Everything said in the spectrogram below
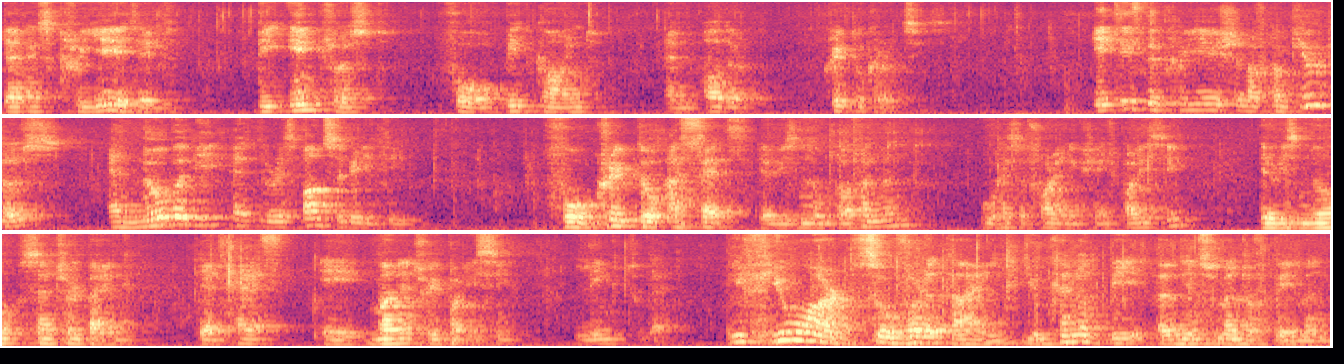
that has created the interest for Bitcoin and other cryptocurrencies? It is the creation of computers, and nobody has the responsibility for crypto assets. There is no government who has a foreign exchange policy. There is no central bank that has a monetary policy linked to that. If you are so volatile, you cannot be an instrument of payment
